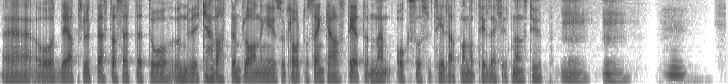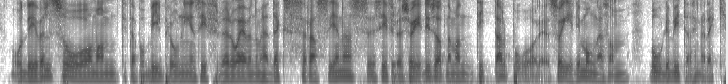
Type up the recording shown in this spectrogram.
Eh, och Det absolut bästa sättet att undvika vattenplaning är ju såklart att sänka hastigheten men också se till att man har tillräckligt mönsterdjup. Mm, mm. Och det är väl så om man tittar på bilprovningens siffror och även de här däcksrazziernas siffror så är det ju så att när man tittar på det så är det många som borde byta sina däck.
